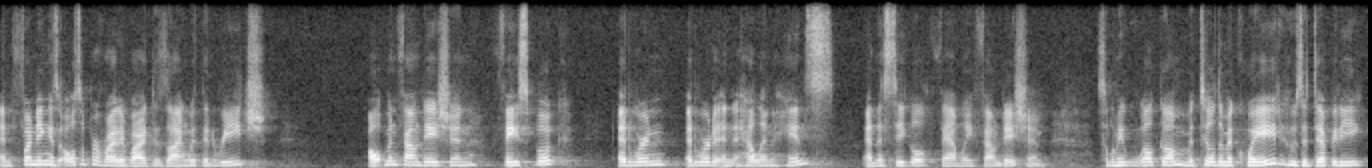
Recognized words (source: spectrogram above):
And funding is also provided by Design Within Reach, Altman Foundation, Facebook, Edward, Edward and Helen Hintz, and the Siegel Family Foundation. So let me welcome Matilda McQuaid, who's a Deputy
